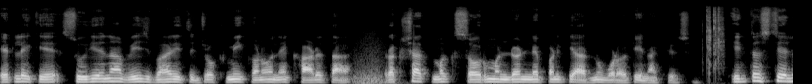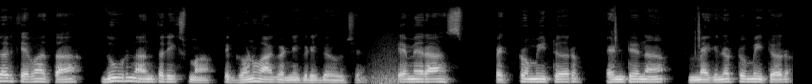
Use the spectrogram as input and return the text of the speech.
એટલે કે સૂર્યના વીજભારિત જોખમી કણોને ખાડતા રક્ષાત્મક સૌરમંડળને પણ ક્યારનું વળોટી નાખ્યું છે. ઇન્ટરસ્ટેલર કહેવાતા દૂરના અંતરિક્ષમાં તે ઘણું આગળ નીકળી ગયું છે. કેમેરા, સ્પેક્ટ્રોમીટર, એન્ટેના, મેગ્નેટોમીટર,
